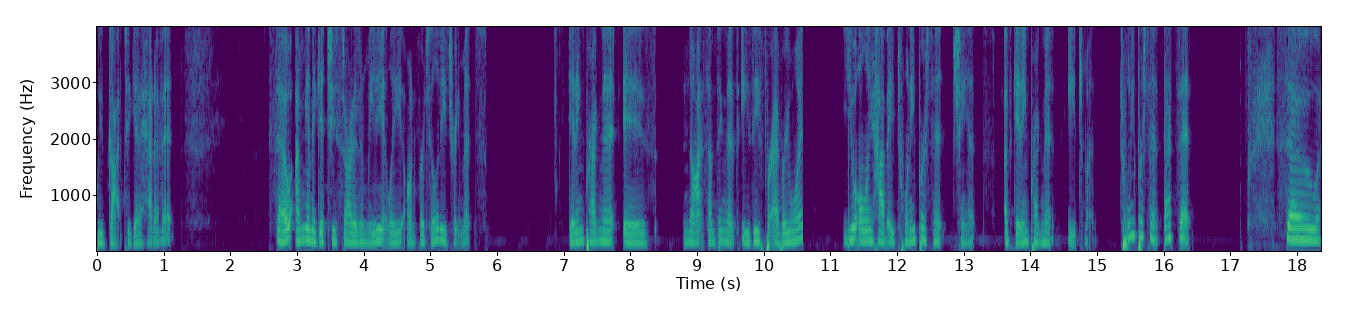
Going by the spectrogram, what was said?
we've got to get ahead of it. So I'm going to get you started immediately on fertility treatments getting pregnant is not something that's easy for everyone. You only have a 20% chance of getting pregnant each month. 20%, that's it. So,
